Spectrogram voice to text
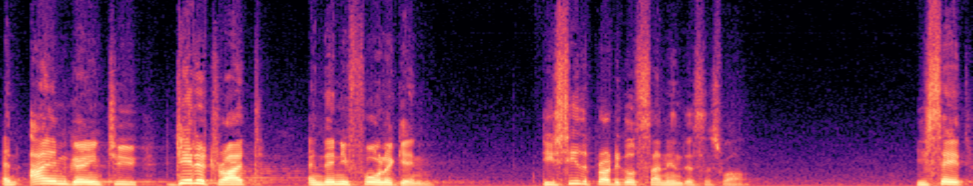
and I am going to get it right, and then you fall again. Do you see the prodigal son in this as well? He said,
